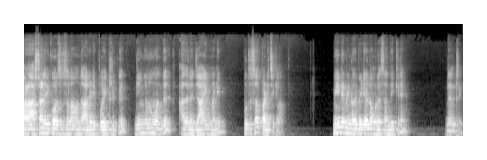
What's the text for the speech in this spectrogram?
பல அஸ்ட்ராலஜி கோர்சஸ் எல்லாம் வந்து ஆல்ரெடி போயிட்டுருக்கு. நீங்களும் வந்து அதில் ஜாயின் பண்ணி புதுசாக படிச்சுக்கலாம். மீண்டும் இன்னொரு வீடியோவில் உங்களை சந்திக்கிறேன். நன்றி.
